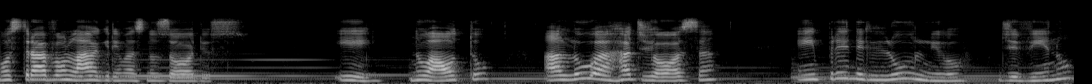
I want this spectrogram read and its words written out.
mostravam lágrimas nos olhos. E, no alto, a lua radiosa, em plenilúnio divino,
